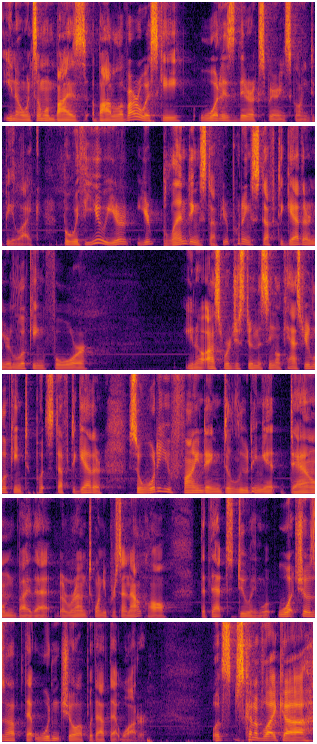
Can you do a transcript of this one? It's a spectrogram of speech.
You know, when someone buys a bottle of our whiskey, what is their experience going to be like? But with you, you're you're blending stuff. You're putting stuff together, and you're looking for you know us we're just doing the single cask you're looking to put stuff together so what are you finding diluting it down by that around 20% alcohol that that's doing what shows up that wouldn't show up without that water Well, it's just kind of like a,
